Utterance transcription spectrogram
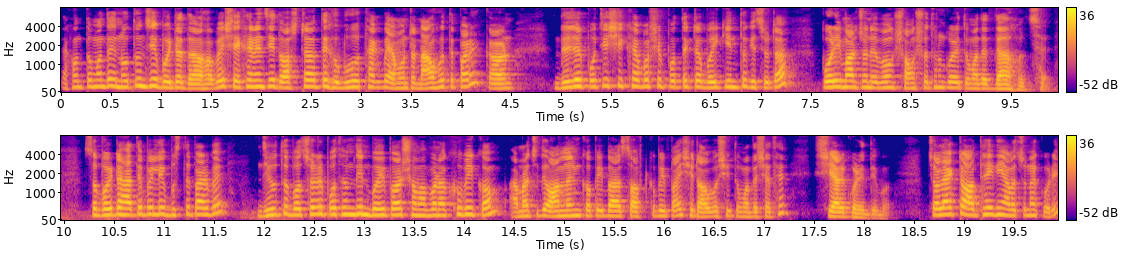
এখন তোমাদের নতুন যে বইটা দেওয়া হবে, সেখানে যে দশটা অধ্যায় হুবহু থাকবে এমনটা নাও হতে পারে। কারণ দু হাজার পঁচিশ শিক্ষাবর্ষের প্রত্যেকটা বই কিন্তু কিছুটা পরিমার্জন এবং সংশোধন করে তোমাদের দেওয়া হচ্ছে। সো বইটা হাতে পেলেই বুঝতে পারবে। যেহেতু বছরের প্রথম দিন বই পাওয়ার সম্ভাবনা খুবই কম, আমরা যদি অনলাইন কপি বা সফট কপি পাই, সেটা অবশ্যই তোমাদের সাথে শেয়ার করে দেব। চলো একটা অধ্যায় নিয়ে আলোচনা করি।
